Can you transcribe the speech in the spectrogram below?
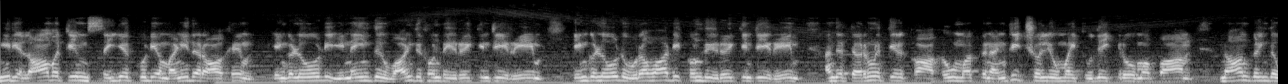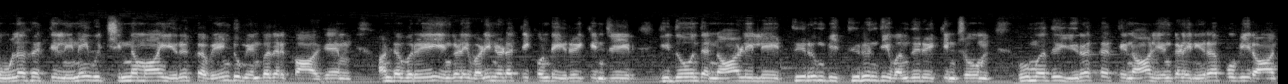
நீர் எல்லாவற்றையும் செய்யக்கூடிய மனிதராக எங்களோடு இணைந்து வாழ்ந்து கொண்டு இருக்கின்றீரே எங்களோடு உறவாடி கொண்டு இருக்கின்றீரே. அந்த தருணத்திற்காக உமக்கு நன்றி சொல்லி உம்மை துதைக்கிறோம் அப்பா. நாங்கள் இந்த உலகத்தில் நினைவு சின்னமாய் இருக்க வேண்டும் என்பதற்காக ஆண்டவரே எங்களை வழிநடத்தி கொண்டு இருக்கின்றீர். இதோ இந்த நாளிலே திரும்பி திருந்தி வந்திருக்கின்றோம். உமது இரக்கத்தினால் எங்களை நிரப்புவீராக.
